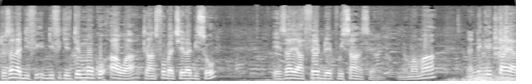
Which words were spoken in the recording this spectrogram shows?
toza na difficulté moko awa transport batyela biso eza ya faible puissance normalement na ndenge ka ya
